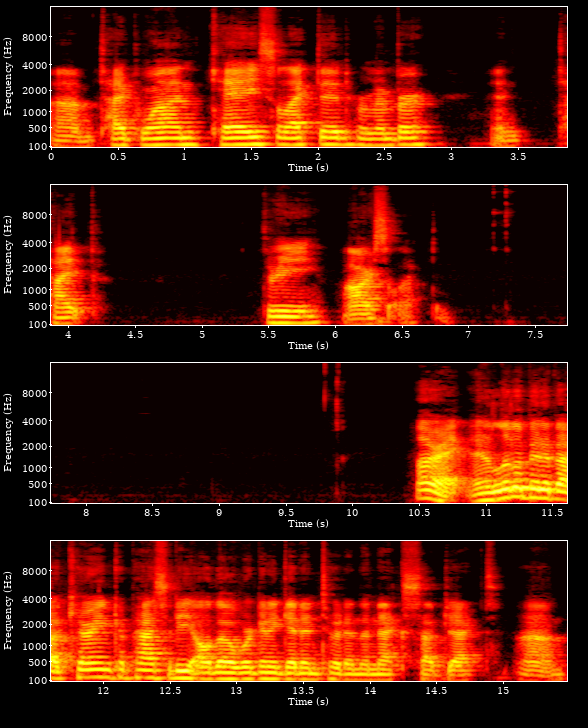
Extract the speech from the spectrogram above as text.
Um, type 1, K selected, remember, and type 3 R selected. All right, and a little bit about carrying capacity, although we're going to get into it in the next subject. Um,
